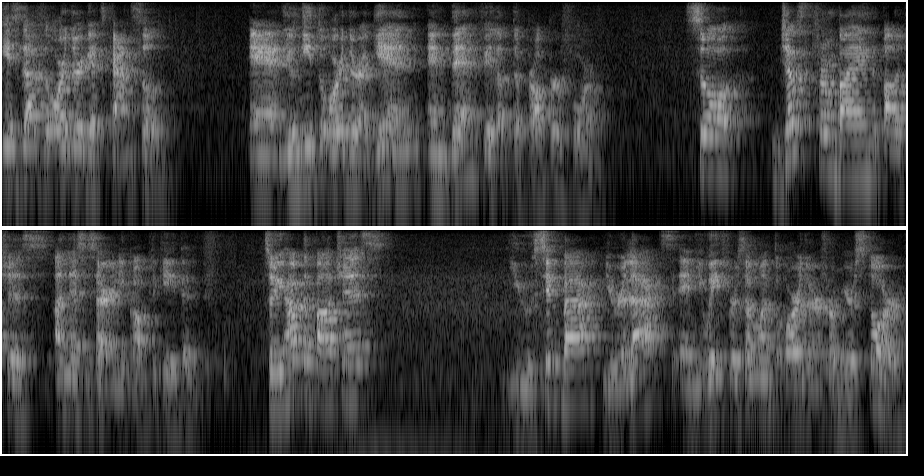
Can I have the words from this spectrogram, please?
is that the order gets cancelled. And you'll need to order again and then fill up the proper form. So just from buying the pouches, unnecessarily complicated. So you have the pouches, you sit back, you relax, and you wait for someone to order from your store.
